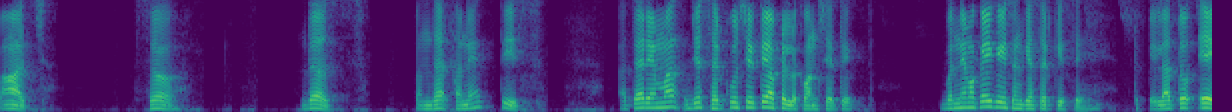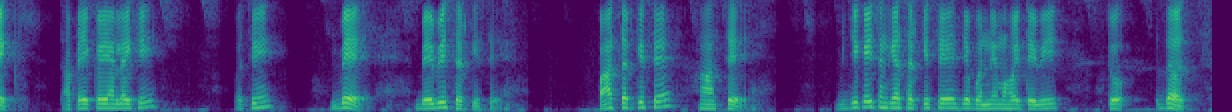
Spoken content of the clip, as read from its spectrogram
પાંચ. છ. દસ. પંદર અને ત્રીસ. અત્યારે એમાં જે સરખું છે તે આપણે લખવાનું છે. તે બંનેમાં કઈ કઈ સંખ્યા સરખી છે? તો પહેલાં તો એક. આપણે એક અહીંયા લખી પછી બે બે બી સરખી છે. પાંચ સરખી છે, હા, છે. બીજી કઈ સંખ્યા સરખી છે જે બંનેમાં હોય તેવી? તો દસ.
